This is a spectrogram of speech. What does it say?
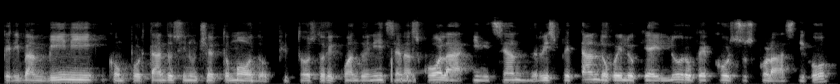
per i bambini comportandosi in un certo modo, piuttosto che quando iniziano a scuola iniziando, rispettando quello che è il loro percorso scolastico,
